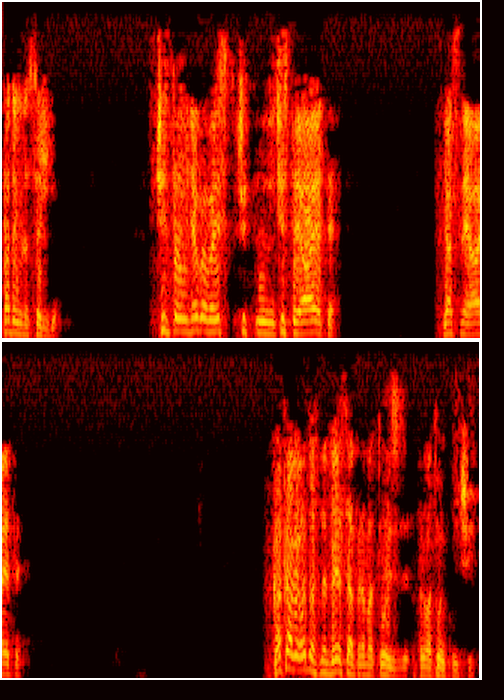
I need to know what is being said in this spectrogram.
padaju na seždu čitaju njegove čiste ajete, jasne ajete. Kakav je odnos nebesa prema toj, prema toj kući?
